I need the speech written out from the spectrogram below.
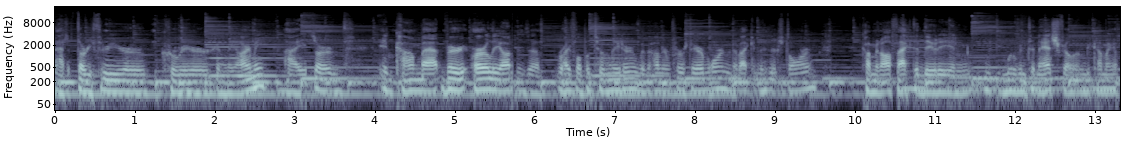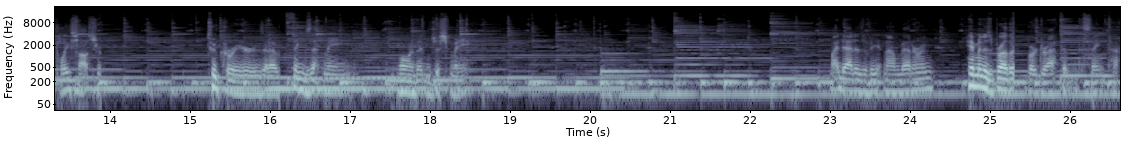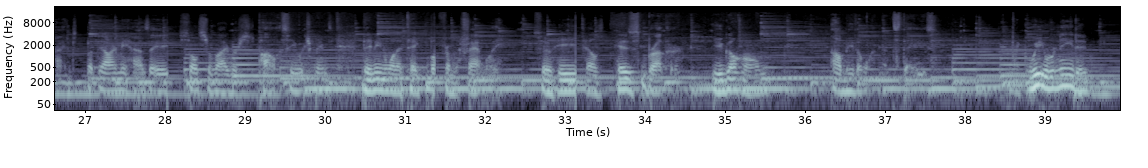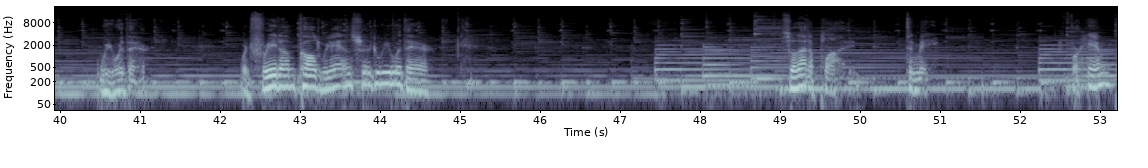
I had a 33-year career in the Army. I served in combat very early on as a rifle platoon leader with 101st Airborne back in the storm, coming off active duty and moving to Nashville and becoming a police officer. Two careers that have things that mean more than just me. My dad is a Vietnam veteran. Him and his brother were drafted at the same time, but the Army has a sole survivors policy, which means they didn't want to take both from the family. So he tells his brother, you go home, I'll be the one that stays. Like we were needed, we were there. When freedom called, we answered, we were there. So that applied to me. For him,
